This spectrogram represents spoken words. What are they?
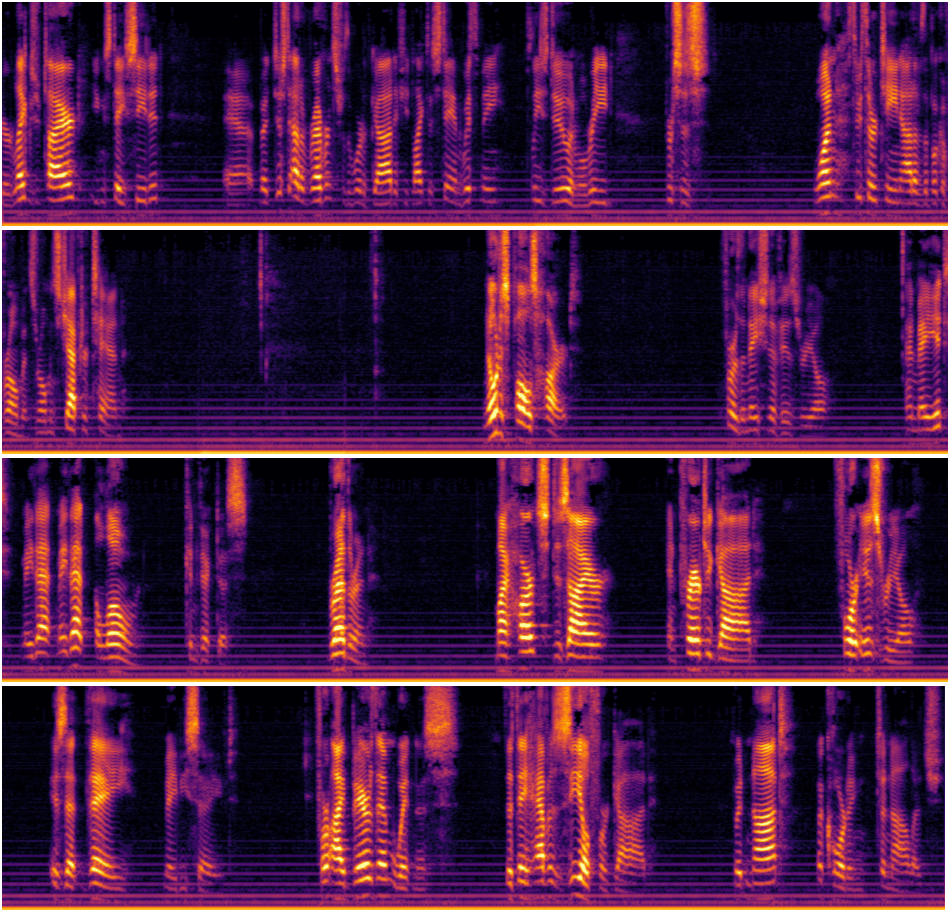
your legs are tired, you can stay seated. Uh, but just out of reverence for the Word of God, if you'd like to stand with me, please do, and we'll read verses 1 through 13 out of the book of Romans, Romans chapter 10. Notice Paul's heart for the nation of Israel. And may it may that may that alone convict us. Brethren, my heart's desire and prayer to God for Israel is that they may be saved. For I bear them witness that they have a zeal for God, but not according to knowledge.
